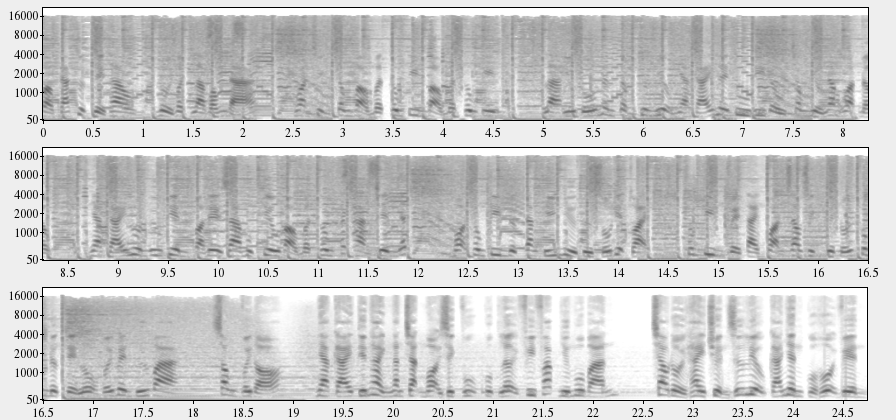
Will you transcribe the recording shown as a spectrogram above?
vào cá cược thể thao, nổi bật là bóng đá. Hoàn chỉnh trong bảo mật thông tin bảo mật thông tin là yếu tố nâng tầm thương hiệu nhà cái Lê Tu đi đầu trong nhiều năm hoạt động. Nhà cái luôn ưu tiên và đề ra mục tiêu bảo mật thông khách hàng trên nhất. Mọi thông tin được đăng ký như từ số điện thoại, thông tin về tài khoản giao dịch tuyệt đối không được để lộ với bên thứ ba. Song với đó, nhà cái tiến hành ngăn chặn mọi dịch vụ cuộc lợi phi pháp như mua bán, trao đổi hay chuyển dữ liệu cá nhân của hội viên.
